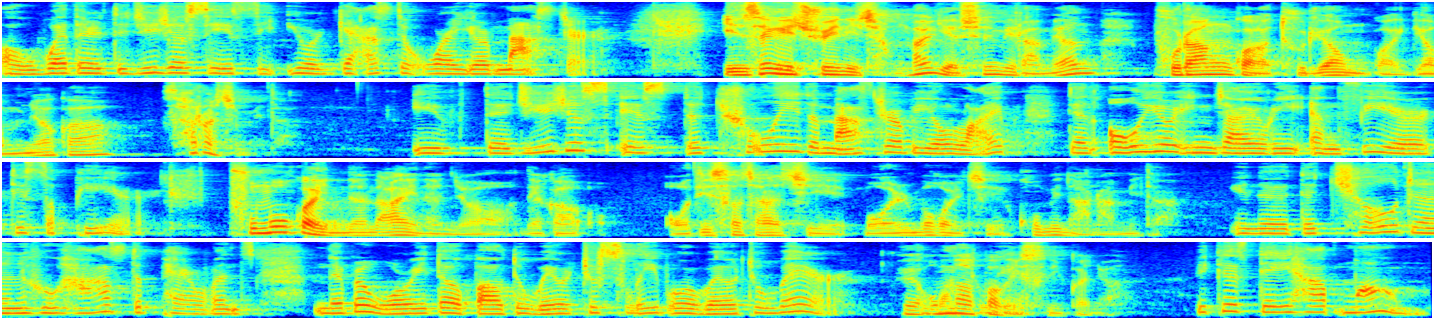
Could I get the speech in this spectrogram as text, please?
uh, whether the Jesus is your guest or your master. 인생의 주인이 정말 예수님이라면 불안과 두려움과 염려가 사라집니다. If the Jesus is the truly the master of your life, then all your anxiety and fear disappear. 부모가 있는 아이는요, 내가 어디서 자지, 뭘 먹을지 고민 안 합니다. You know, the children who has the parents never worried about where to sleep or where to wear. 왜 what 엄마 to 아빠가 wear. 있으니까요. Because they have mom.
